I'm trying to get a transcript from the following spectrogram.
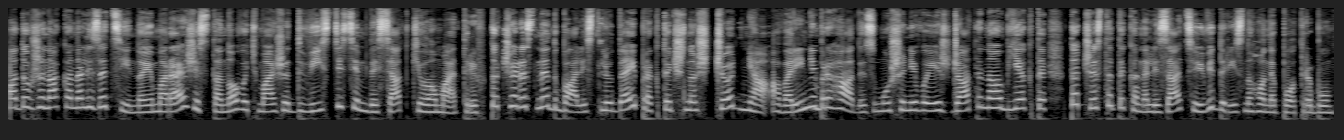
а довжина каналізаційної мережі становить майже 270 кілометрів. То через недбалість людей практично щодня аварійні бригади змушені виїжджати на об'єкти та чистити каналізацію від різного непотребу.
